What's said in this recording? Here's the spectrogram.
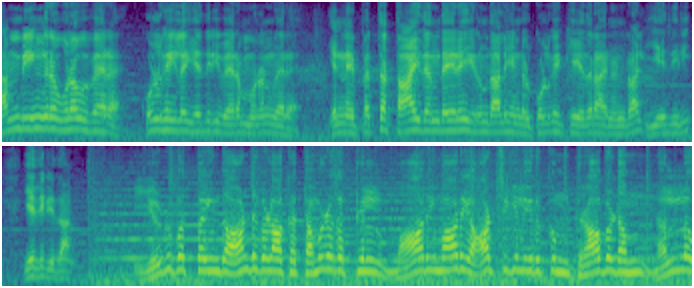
தம்பிங்கிற உறவு வேற கொள்கையில் எதிரி வேற முரண் வேற. என்னை பெத்த தாய் தந்தையரே இருந்தாலும் எங்கள் கொள்கைக்கு எதிராக நின்றால் எதிரி எதிரி தான் எழுபத்தைந்து ஆண்டுகளாக தமிழகத்தில் மாறி மாறி ஆட்சியில் இருக்கும் திராவிடம் நல்ல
